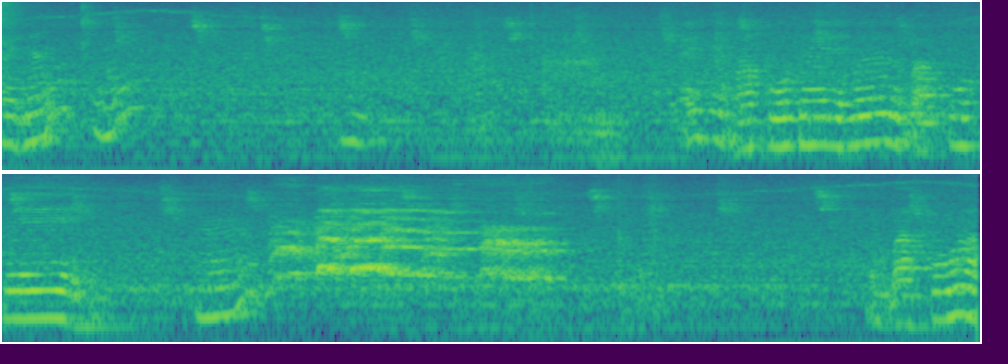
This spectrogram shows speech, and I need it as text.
này nó nó ấy dạ bà cua kê để bơ bà cua kê ừ bà cua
